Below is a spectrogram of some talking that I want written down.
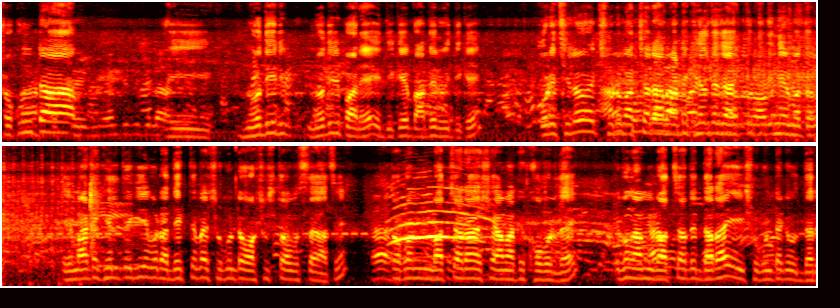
শকুনটা এই নদীর নদীর পাড়ে এদিকে বাঁধের ওইদিকে পড়েছিল ছোট বাচ্চারা মাঠে খেলতে যায় প্রতিদিনের মতো। এই মাঠে খেলতে গিয়ে ওরা দেখতে পায় শকুনটা অসুস্থ অবস্থায় আছে। তখন বাচ্চারা এসে আমাকে খবর দেয়। এবং আমি বাচ্চাদের দ্বারাই এই শকুনটাকে উদ্ধার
